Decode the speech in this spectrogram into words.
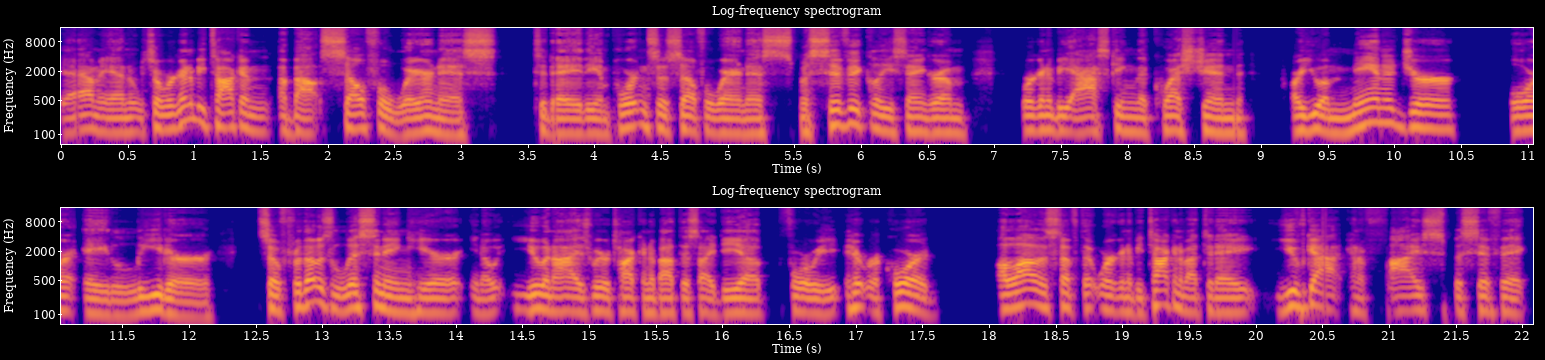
Yeah, man. So we're going to be talking about self awareness today, the importance of self awareness. Specifically, Sangram, we're going to be asking the question Are you a manager or a leader? So, for those listening here, you know, you and I, as we were talking about this idea before we hit record, a lot of the stuff that we're going to be talking about today, you've got kind of five specific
